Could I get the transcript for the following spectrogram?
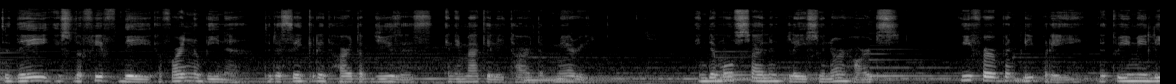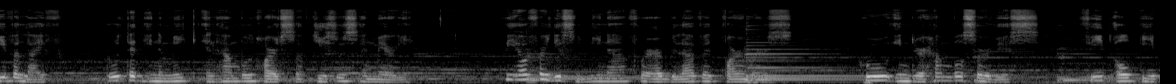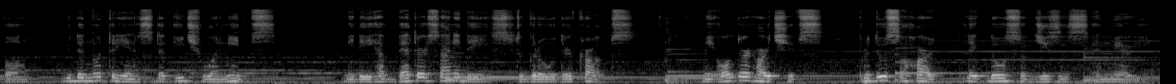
Today is the fifth day of our novena to the Sacred Heart of Jesus and Immaculate Heart of Mary. In the most silent place in our hearts, we fervently pray that we may live a life rooted in the meek and humble hearts of Jesus and Mary. We offer this novena for our beloved farmers who, in their humble service, feed all people with the nutrients that each one needs. May they have better sunny days to grow their crops. May all their hardships produce a heart like those of Jesus and Mary.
